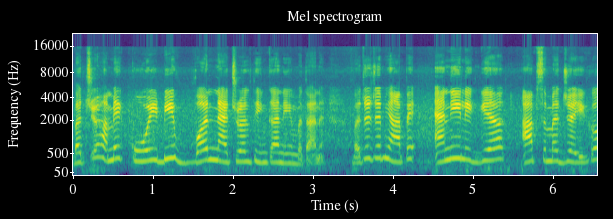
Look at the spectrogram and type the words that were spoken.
बच्चों, हमें कोई भी वन नेचुरल थिंग का नेम बताना है। बच्चों, जब यहाँ पे एनी लिख गया, आप समझ जाइएगा,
